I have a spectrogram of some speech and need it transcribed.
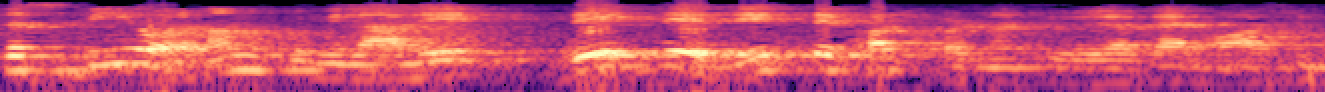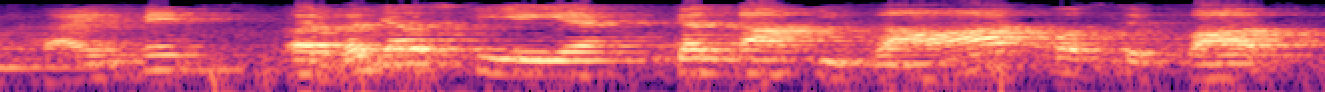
تصویر اور ہم کو ملا لے، دیکھتے دیکھتے فرق پڑنا شروع ہو جاتا ہے معاشی مسائل میں۔ اور وجہ اس کی یہی ہے کہ اللہ کی ذات اور صفات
